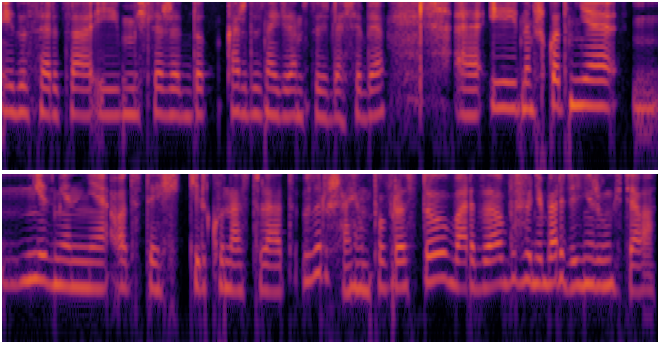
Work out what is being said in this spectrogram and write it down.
i do serca i myślę, że do, każdy znajdzie tam coś dla siebie. E, I na przykład mnie niezmiennie od tych kilkunastu lat wzruszają po prostu bardzo, pewnie bardziej niż bym chciała.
